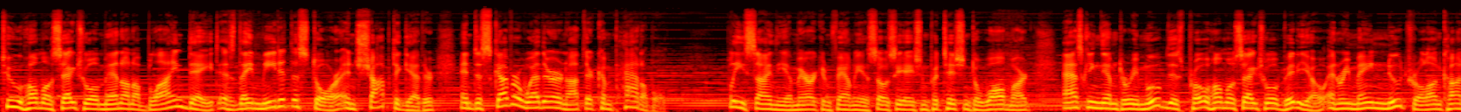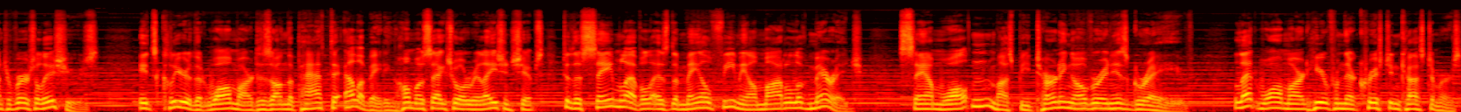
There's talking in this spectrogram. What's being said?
two homosexual men on a blind date as they meet at the store and shop together and discover whether or not they're compatible. Please sign the American Family Association petition to Walmart asking them to remove this pro homosexual video and remain neutral on controversial issues. It's clear that Walmart is on the path to elevating homosexual relationships to the same level as the male female model of marriage. Sam Walton must be turning over in his grave. Let Walmart hear from their Christian customers.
